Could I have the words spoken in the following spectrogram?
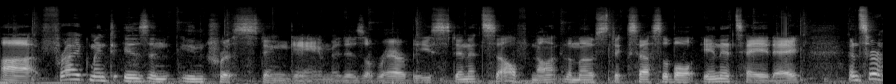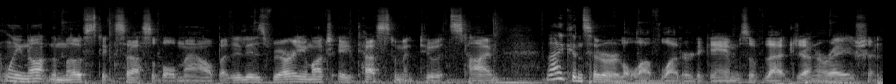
Uh, Fragment is an interesting game. It is a rare beast in itself, not the most accessible in its heyday, and certainly not the most accessible now, but it is very much a testament to its time, and I consider it a love letter to games of that generation.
